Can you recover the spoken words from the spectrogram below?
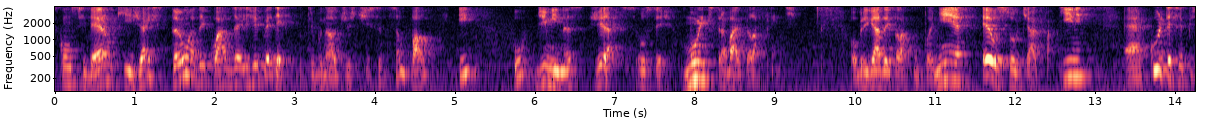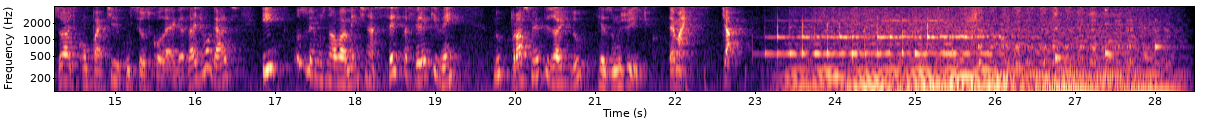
consideram que já estão adequados à LGPD, o Tribunal de Justiça de São Paulo e o de Minas Gerais, ou seja, muito trabalho pela frente. Obrigado aí pela companhia, eu sou o Thiago Facchini, é, curta esse episódio, compartilhe com seus colegas advogados e nos vemos novamente na sexta-feira que vem no próximo episódio do Resumo Jurídico. Até mais, tchau!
